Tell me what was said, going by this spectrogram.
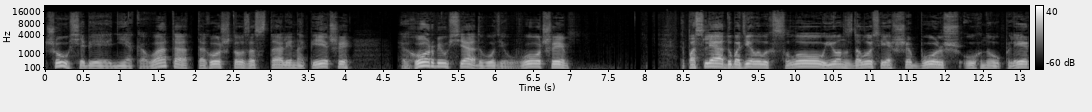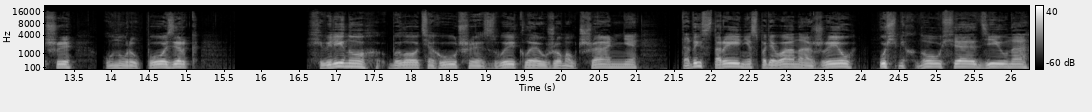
чуў сябе ніякавата ад таго што засталі на печы горбіўся адводзіў вочы пасля дубадзелавых слоў ён здалося яшчэ больш угнуў плечы унурыў позірк Хвіліну было цягучае, звыклае ўжо маўчанне, Тады стары неспадзявана ажыў, усміхнуўся дзіўна,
